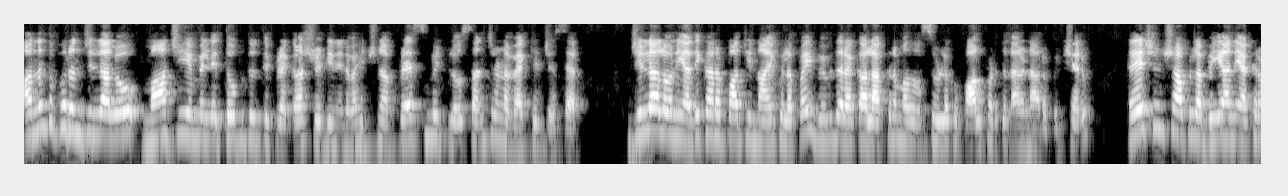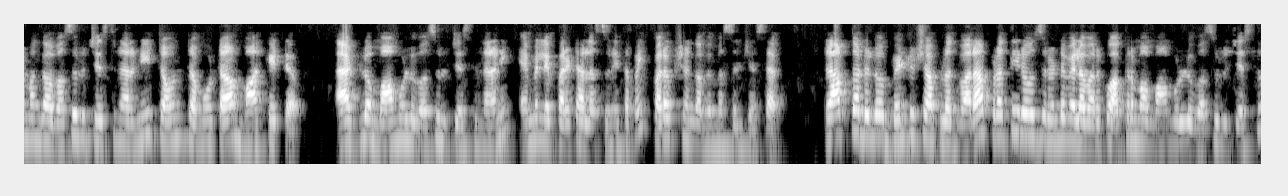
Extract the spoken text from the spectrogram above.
అనంతపురం జిల్లాలో మాజీ ఎమ్మెల్యే తోపుదుర్తి ప్రకాష్ రెడ్డి నిర్వహించిన ప్రెస్ మీట్లో సంచలన వ్యాఖ్యలు చేశారు. జిల్లాలోని అధికార పార్టీ నాయకులపై వివిధ రకాల అక్రమ వసూళ్ళకు పాల్పడుతున్నారని ఆరోపించారు. రేషన్ షాపుల బియ్యాన్ని అక్రమంగా వసూలు చేస్తున్నారని టౌన్ టమోటా మార్కెట్ యాడ్లో మామూలు వసూలు చేస్తున్నారని ఎమ్మెల్యే పరిటాల సునీతపై పరోక్షంగా విమర్శలు చేశారు. రాప్తాడులో బెల్ట్ షాపుల ద్వారా ప్రతిరోజు రెండు వేల వరకు అక్రమ మామూళ్ళు వసూలు చేస్తూ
